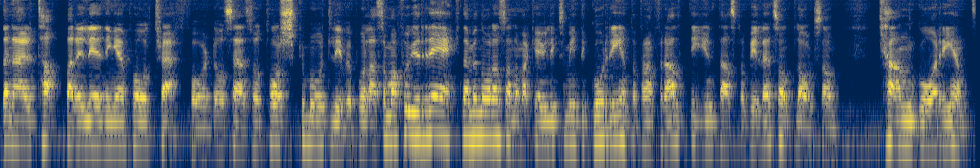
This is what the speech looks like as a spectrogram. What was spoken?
den här tappade ledningen på Old Trafford och sen så torsk mot Liverpool. Alltså man får ju räkna med några sådana. Man kan ju liksom inte gå rent och framförallt är ju inte Aston Villa ett sånt lag som kan gå rent.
